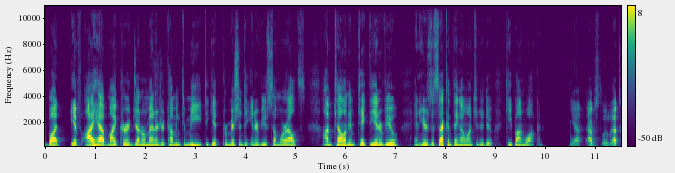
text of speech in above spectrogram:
But if I have my current general manager coming to me to get permission to interview somewhere else, I'm telling him take the interview. And here's the second thing I want you to do: keep on walking. yeah, absolutely. That's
